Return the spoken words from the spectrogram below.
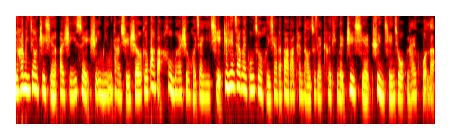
女孩名叫智贤，二十一岁，是一名大学生，和爸爸后妈生活在一起。这天在外工作回家的爸爸看到坐在客厅的智贤，瞬间就来火了。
